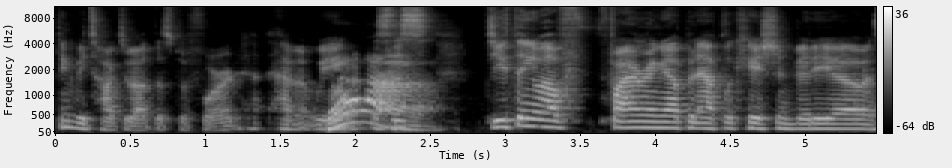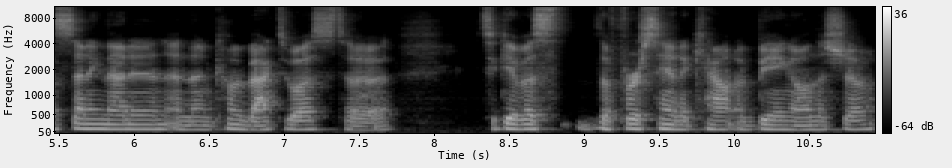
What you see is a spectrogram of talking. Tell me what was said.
think we talked about this before haven't we yeah. this, do you think about firing up an application video and sending that in and then coming back to us to to give us the firsthand account of being on the show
